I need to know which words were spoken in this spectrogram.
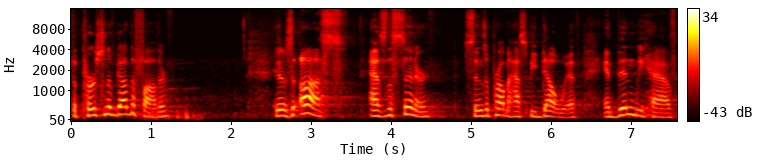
the person of God the Father. There's us as the sinner, Sin's a problem has to be dealt with. And then we have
